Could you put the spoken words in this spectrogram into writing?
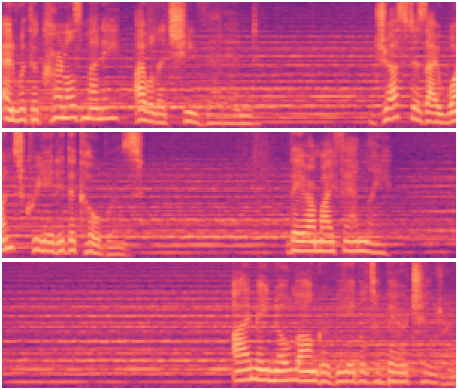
And with the Colonel's money, I will achieve that end. Just as I once created the Cobras. They are my family. I may no longer be able to bear children,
